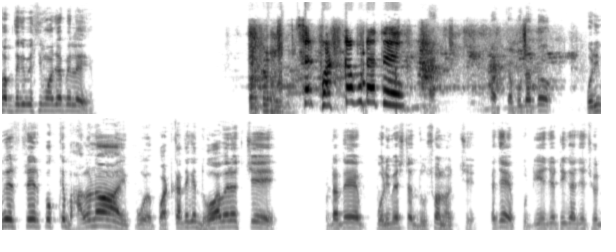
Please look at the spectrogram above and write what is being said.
সব থেকে বেশি মজা পেলে? স্যার ফটকা ফুটাতে পটকা ফোটা তো পরিবেশের পক্ষে ভালো নয়। পটকা থেকে ধোয়া বেরোচ্ছে। ওটাতে পরিবেশটা দূষণ হচ্ছে। ঠিক আছে? ফুটিয়েছে ঠিক আছে ছোট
